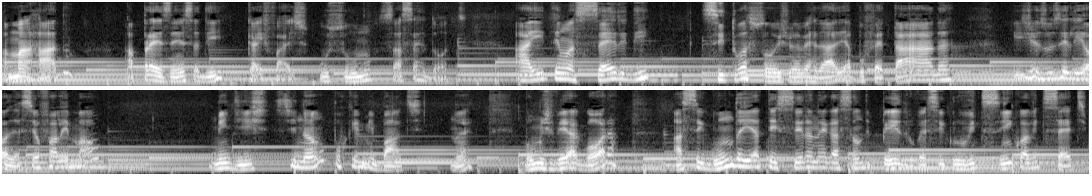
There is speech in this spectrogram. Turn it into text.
amarrado à presença de Caifás, o sumo sacerdote. Aí tem uma série de situações, não é verdade? A bufetada. E Jesus ele, olha, se eu falei mal, me diz, se não, porque me bate, não é? Vamos ver agora a segunda e a terceira negação de Pedro, versículo 25 a 27.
